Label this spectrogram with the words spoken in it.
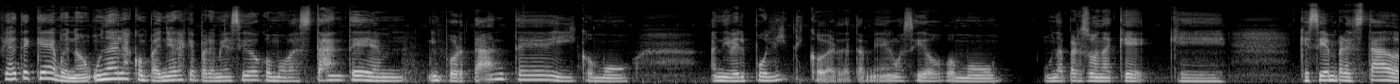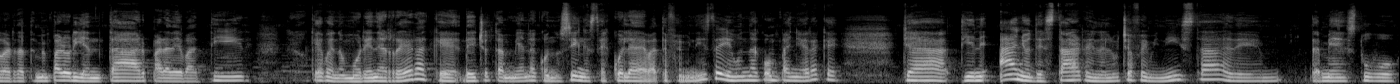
Fíjate que, bueno, una de las compañeras que para mí ha sido como bastante mm, importante y como a nivel político, ¿verdad? También ha sido como una persona que, que, que siempre ha estado, ¿verdad? También para orientar, para debatir. Creo que, bueno, Morena Herrera, que de hecho también la conocí en esta escuela de debate feminista y es una compañera que ya tiene años de estar en la lucha feminista, de, también estuvo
